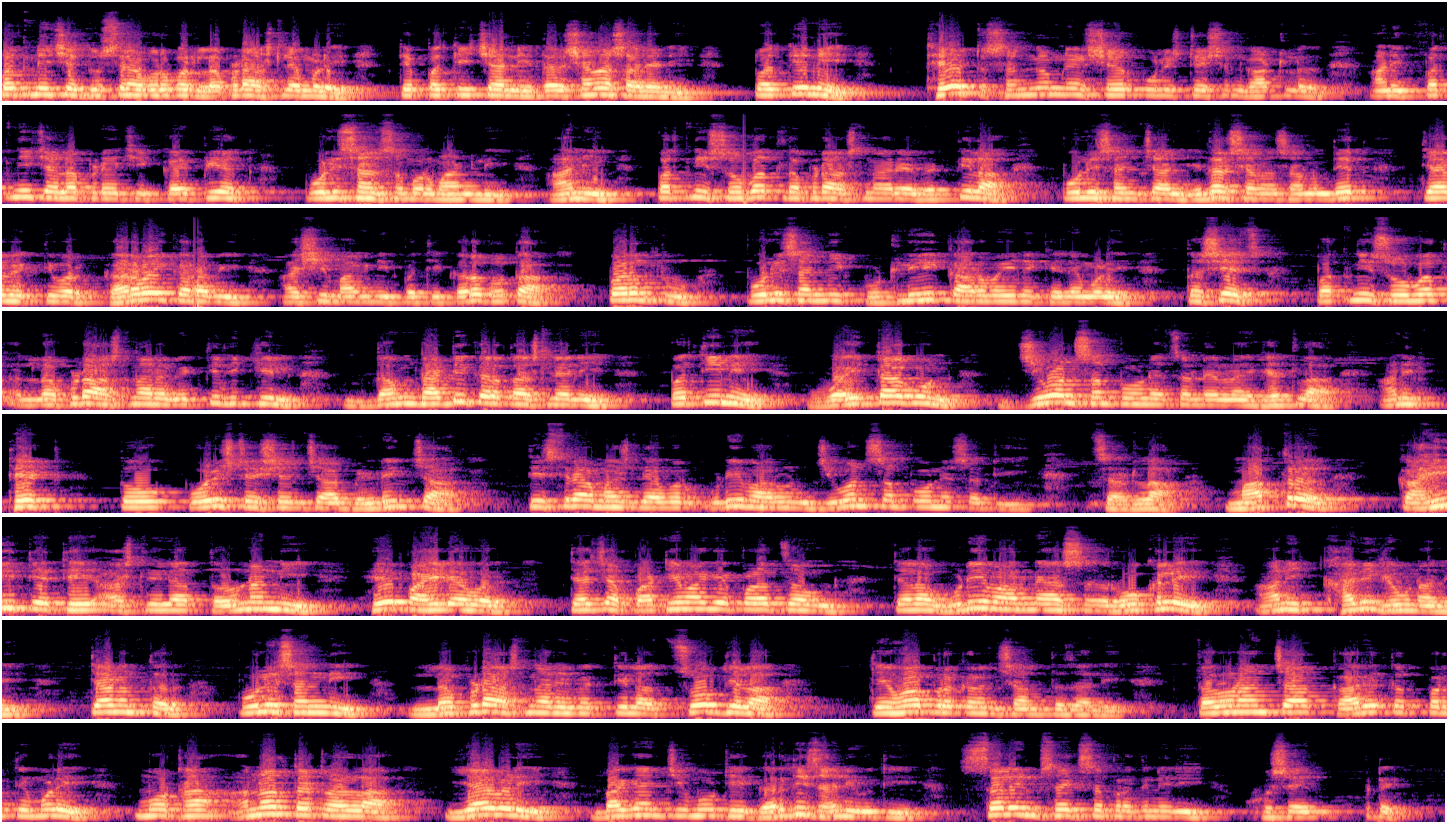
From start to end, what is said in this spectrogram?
पत्नीचे दुसऱ्याबरोबर लफडा असल्यामुळे ते पतीच्या निदर्शनास आल्याने पतीने थेट संगमनेर शहर पोलीस स्टेशन गाठलं आणि पत्नीच्या लफड्याची कैफियत पोलिसांसमोर मांडली आणि पत्नीसोबत लफडा असणाऱ्या व्यक्तीला पोलिसांच्या निदर्शनास आणून देत त्या व्यक्तीवर कारवाई करावी अशी मागणी पती करत होता. परंतु पोलिसांनी कुठलीही कारवाई न केल्यामुळे तसेच पत्नीसोबत लफडा असणारा व्यक्ती देखील दमदाटी करत असल्याने पतीने वैतागून जीवन संपवण्याचा निर्णय घेतला आणि थेट तो पोलीस स्टेशनच्या बिल्डिंगच्या तिसऱ्या मजल्यावर उडी मारून जीवन संपवण्यासाठी चढला. मात्र काही तेथे असलेल्या तरुणांनी हे पाहिल्यावर त्याच्या पाठीमागे पळत जाऊन त्याला उडी मारण्यास रोखले आणि खाली घेऊन आले. त्यानंतर पोलिसांनी लफडा असणाऱ्या व्यक्तीला चोप दिला. तेव्हा प्रकरण शांत झाले. तरुणांच्या कार्यतत्परतेमुळे मोठा अनर्थ टळला. यावेळी बाग्यांची मोठी गर्दी झाली होती. सलीम शेखचा प्रतिनिधी हुसेन पटेल.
